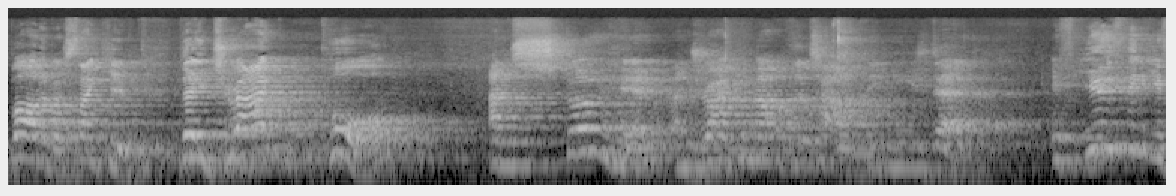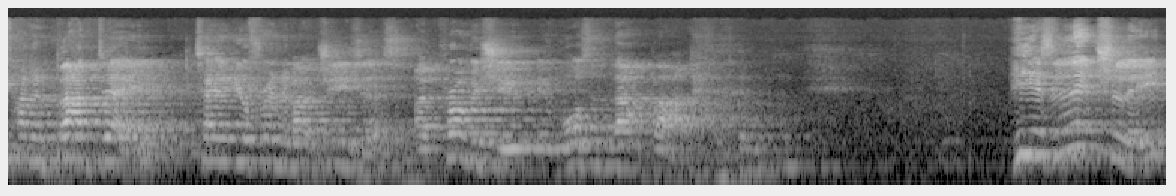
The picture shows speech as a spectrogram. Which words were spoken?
Barnabas, thank you. They drag Paul and stone him and drag him out of the town thinking he's dead. If you think you've had a bad day telling your friend about Jesus, I promise you it wasn't that bad. he is literally,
